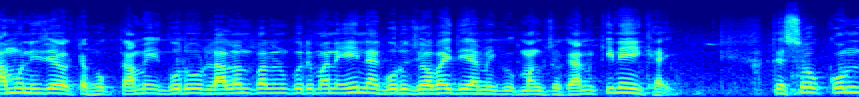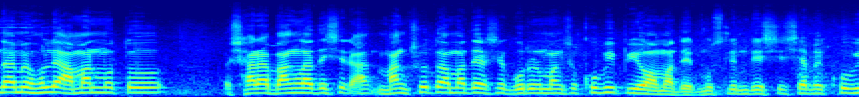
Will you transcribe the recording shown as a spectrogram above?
আমি নিজেও একটা ভোক্তা। আমি গরু লালন পালন করি মানে এই না, গরু জবাই দিয়ে আমি মাংস খাই, আমি কিনেই খাই। তো সো কম দামে হলে আমার মতো সারা বাংলাদেশের মাংস তো আমাদের আসলে গরুর মাংস খুবই প্রিয় আমাদের। মুসলিম দেশ হিসাবে খুবই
